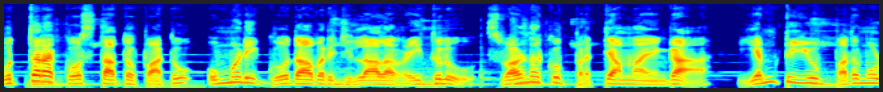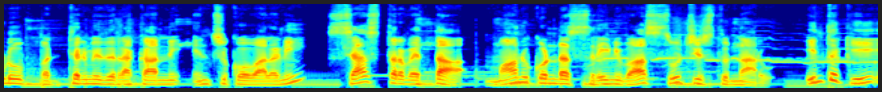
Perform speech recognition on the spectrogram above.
ఉత్తర కోస్తాతో పాటు ఉమ్మడి గోదావరి జిల్లాల రైతులు స్వర్ణకు ప్రత్యామ్నాయంగా ఎంటీయు పదమూడు పద్దెనిమిది రకాన్ని ఎంచుకోవాలని శాస్త్రవేత్త మానుకొండ శ్రీనివాస్ సూచిస్తున్నారు. ఇంతకీ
